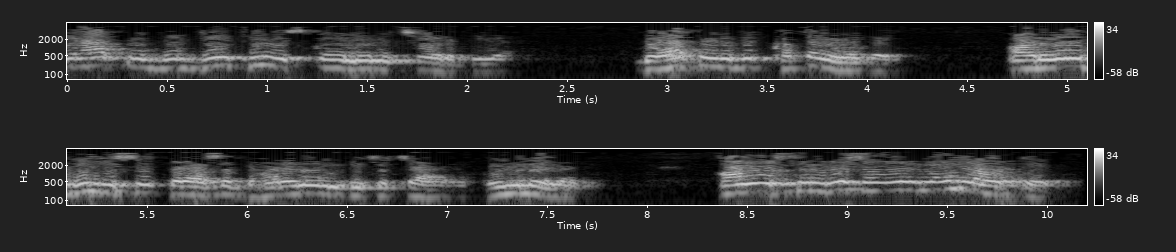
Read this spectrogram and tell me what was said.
देहात्म बुद्धि थी, उसको उन्होंने छोड़ दिया। देहात्म बुद्धि खत्म हो गई। और वे भी इसी तरह से धारणा में चार घूमने लगे। और वो सिंधु समुद्र नहीं लौटे।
